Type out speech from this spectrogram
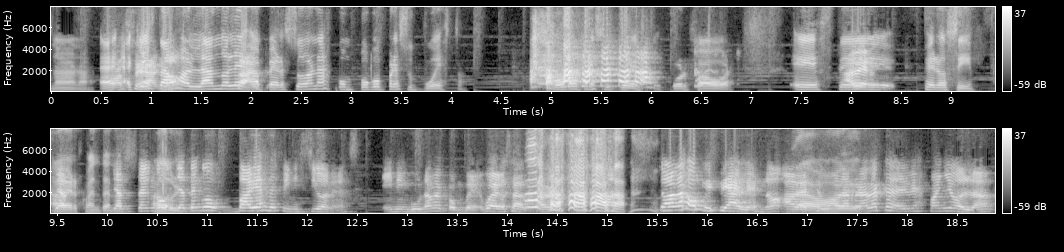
no, no. Aquí estamos hablándole a personas con poco presupuesto. Poco presupuesto, por favor. Este, pero sí, a ver, cuéntanos. Ya tengo, ya tengo varias definiciones y ninguna me convence. Bueno, o sea, a ver, son las oficiales, ¿no? A ver, según la Real Academia Española,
